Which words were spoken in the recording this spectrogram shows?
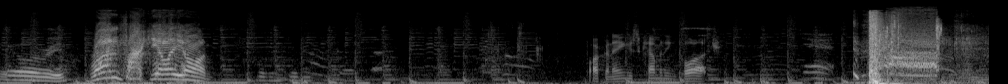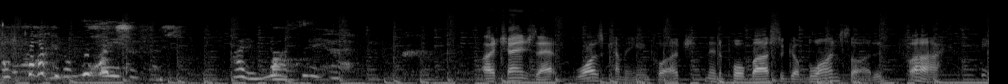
Yeah, over here. Run, fuck you, Leon! Fucking Angus coming in clutch. Yeah. oh fucking what? I did not oh. see her. I changed that, was coming in clutch, and then the poor bastard got blindsided. Fuck. Yeah.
